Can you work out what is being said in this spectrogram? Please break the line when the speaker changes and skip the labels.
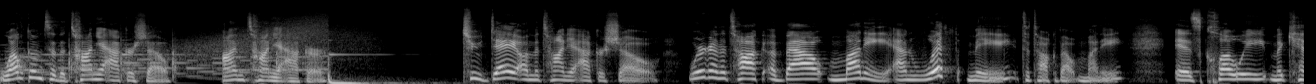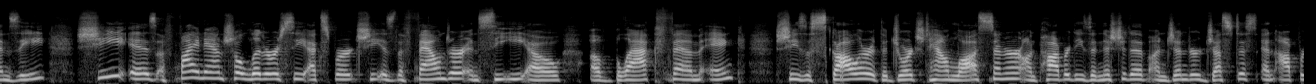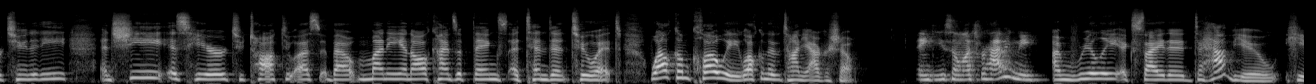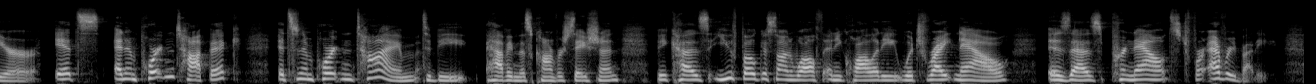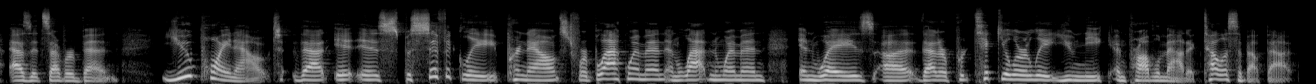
Welcome to the Tanya Acker Show. I'm Tanya Acker. Today on the Tanya Acker Show, we're going to talk about money. And with me to talk about money is Chloe McKenzie. She is a financial literacy expert. She is the founder and CEO of BlackFem Inc. She's a scholar at the Georgetown Law Center on Poverty's Initiative on Gender Justice and Opportunity. And she is here to talk to us about money and all kinds of things attendant to it. Welcome, Chloe. Welcome to the Tanya Acker Show.
Thank you so much for having me.
I'm really excited to have you here. It's an important topic. It's an important time to be having this conversation because you focus on wealth inequality, which right now is as pronounced for everybody as it's ever been. You point out that it is specifically pronounced for Black women and Latin women in ways uh, that are particularly unique and problematic. Tell us about that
